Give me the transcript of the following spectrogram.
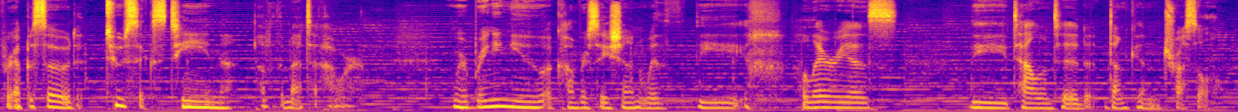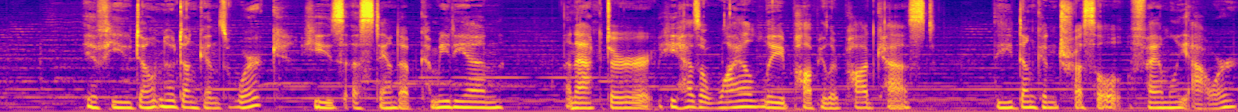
for episode 216 of the Metta Hour. We're bringing you a conversation with the hilarious, the talented Duncan Trussell. If you don't know Duncan's work, he's a stand up comedian, an actor. He has a wildly popular podcast, the Duncan Trussell Family Hour.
